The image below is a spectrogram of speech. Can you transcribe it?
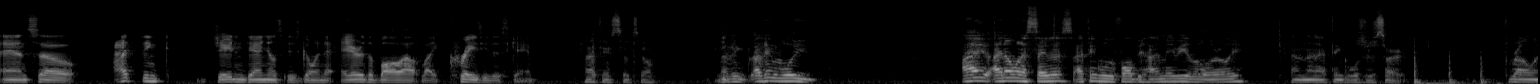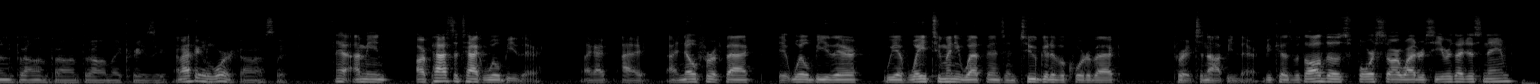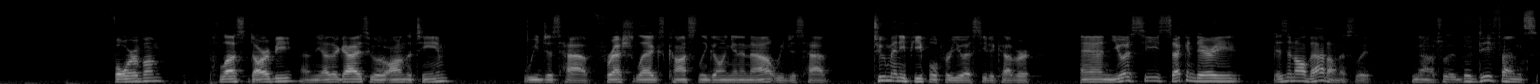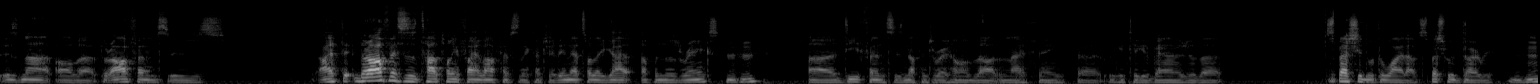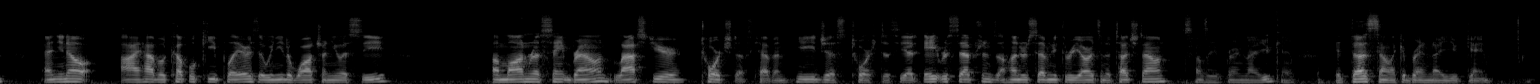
And so I think Jayden Daniels is going to air the ball out like crazy this game. I think so too. I think I think we'll. I I don't want to say this. I think we'll fall behind maybe a little early, and then I think we'll just start throwing, throwing, throwing, throwing like crazy. And I think it'll work honestly. Yeah, I mean, our pass attack will be there. Like I, I, I know for a fact it will be there. We have way too many weapons and too good of a quarterback for it to not be there. Because with all those four-star wide receivers I just named, four of them plus Darby and the other guys who are on the team, we just have fresh legs constantly going in and out. We just have too many people for USC to cover, and USC's secondary isn't all that honestly. No, it's really, their defense is not all that. Their offense is. I think their offense is a top twenty-five offense in the country. I think that's why they got up in those ranks. Mhm. Uh, defense is nothing to write home about, and I think that we can take advantage of that, especially with the wideouts, especially with Darby. Mm-hmm. And you know, I have a couple key players that we need to watch on USC. Amon-Ra St. Brown last year torched us, Kevin. He just torched us. He had eight receptions, 173 yards, and a touchdown. Sounds like a Brandon Aiyuk game. It does sound like a Brandon Aiyuk game,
